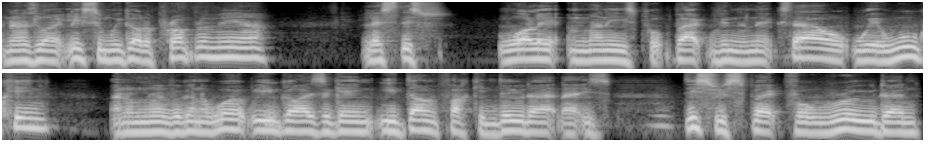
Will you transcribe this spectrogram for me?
and I was like, listen, we got a problem here. Unless this wallet and money's put back within the next hour, we're walking and I'm never going to work with you guys again. You don't fucking do that. That is disrespectful, rude, and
